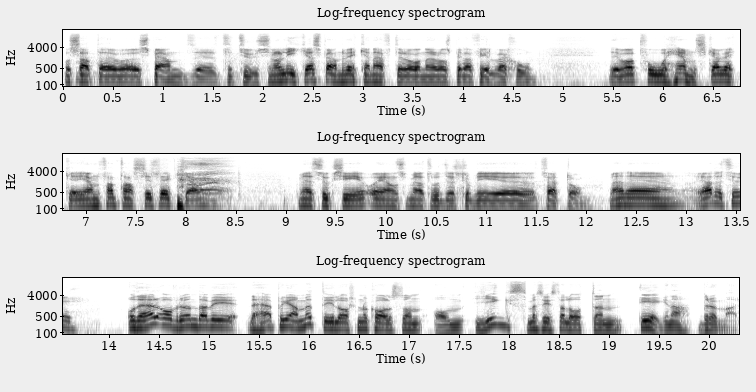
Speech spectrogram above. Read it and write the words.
Och satt där och var spänd eh, till tusen och lika spänd veckan efter då när de spelade fel version. Det var två hemska veckor. En fantastisk vecka med succé och en som jag trodde skulle bli eh, tvärtom. Men eh, jag hade tur. Och där avrundar vi det här programmet i Larsson och Karlsson om Jigs med sista låten Egna drömmar.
